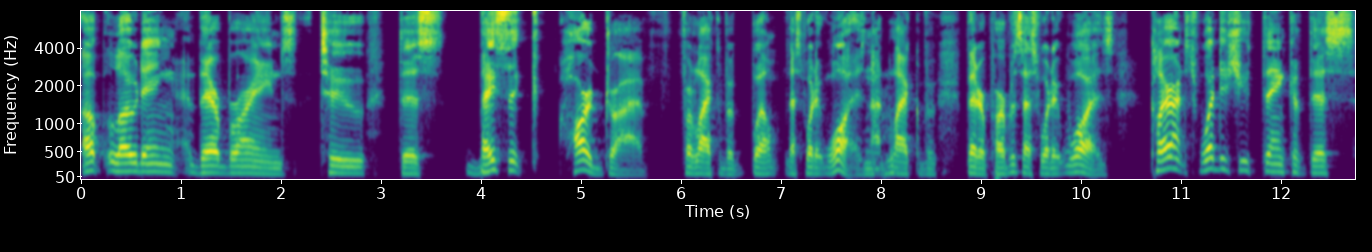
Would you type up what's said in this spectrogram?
uploading their brains to this basic hard drive, for lack of a, well, that's what it was, not mm-hmm. lack of a better purpose. That's what it was. Clarence, what did you think of this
